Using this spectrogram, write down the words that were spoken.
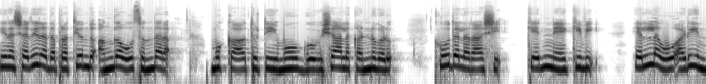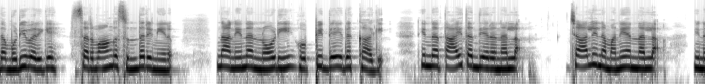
ನಿನ್ನ ಶರೀರದ ಪ್ರತಿಯೊಂದು ಅಂಗವೂ ಸುಂದರ. ಮುಖ, ತುಟಿ, ಮೂಗು, ವಿಶಾಲ ಕಣ್ಣುಗಳು, ಕೂದಲ ರಾಶಿ, ಕೆನ್ನೆ, ಕಿವಿ ಎಲ್ಲವೂ ಅಡಿಯಿಂದ ಮುಡಿವರೆಗೆ ಸರ್ವಾಂಗ ಸುಂದರಿ ನೀನು. ನಾನು ನಿನ್ನನ್ನು ನೋಡಿ ಒಪ್ಪಿದ್ದೇ ಇದಕ್ಕಾಗಿ. ನಿನ್ನ ತಾಯಿ ತಂದೆಯರನ್ನಲ್ಲ, ಚಾಲಿನ ಮನೆಯನ್ನಲ್ಲ, ನಿನ್ನ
